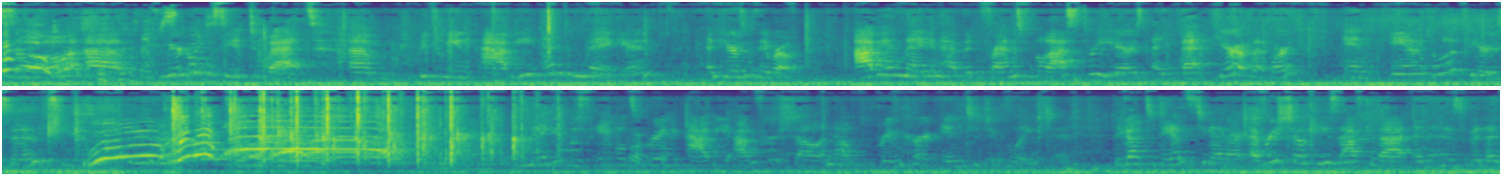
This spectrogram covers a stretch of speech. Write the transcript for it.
So um, we're going to see a duet um, between Abby and Megan. And here's what they wrote. Abby and Megan have been friends for the last three years and met here at Whitworth in Angela Pearson's music. Megan was able to bring Abby out of her shell and help bring her into Jubilation. They got to dance together every showcase after that, and it has been a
